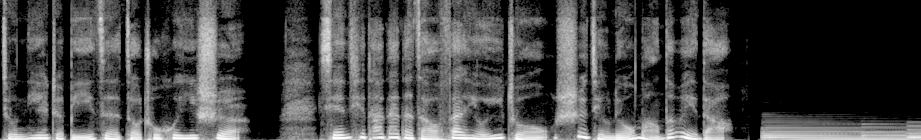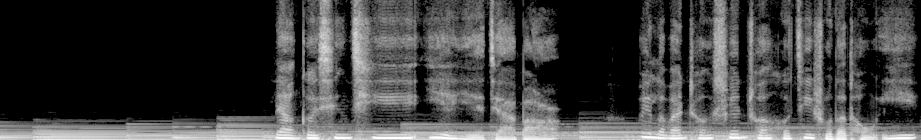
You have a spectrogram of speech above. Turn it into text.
就捏着鼻子走出会议室，嫌弃他带的早饭有一种市井流氓的味道。两个星期夜夜加班。为了完成宣传和技术的统一，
